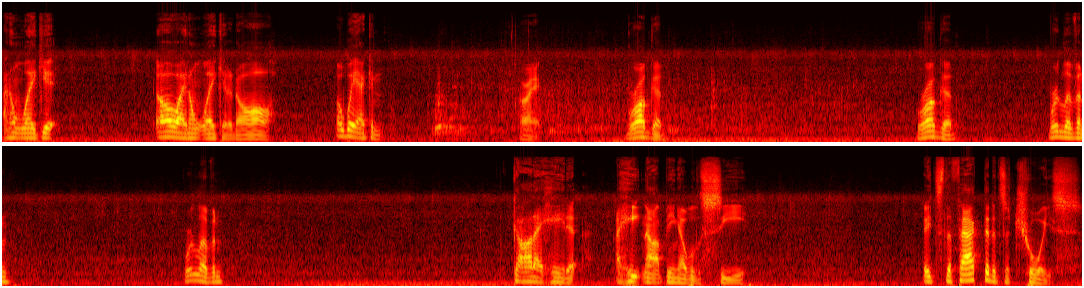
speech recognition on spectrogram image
I don't like it. Oh, I don't like it at all. Oh, wait, I can... Alright. We're all good. We're all good. We're living. We're living. God, I hate it. I hate not being able to see. It's the fact that it's a choice.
